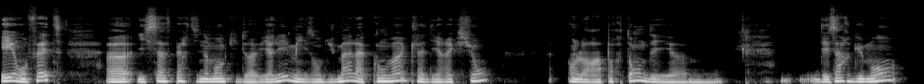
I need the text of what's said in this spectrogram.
et en fait, euh, ils savent pertinemment qu'ils doivent y aller, mais ils ont du mal à convaincre la direction en leur apportant des, des arguments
